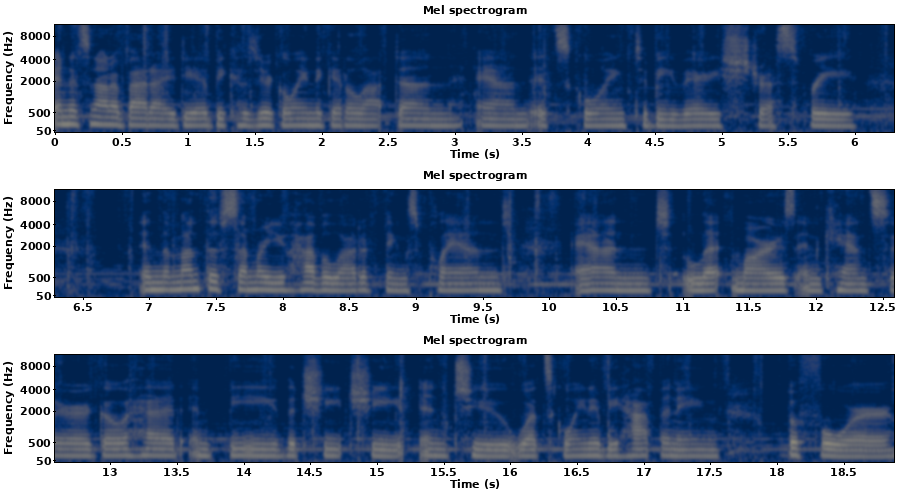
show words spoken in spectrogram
And it's not a bad idea because you're going to get a lot done and it's going to be very stress free. In the month of summer, you have a lot of things planned and let Mars and Cancer go ahead and be the cheat sheet into what's going to be happening before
